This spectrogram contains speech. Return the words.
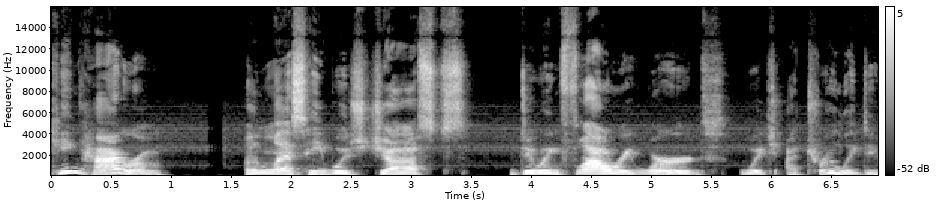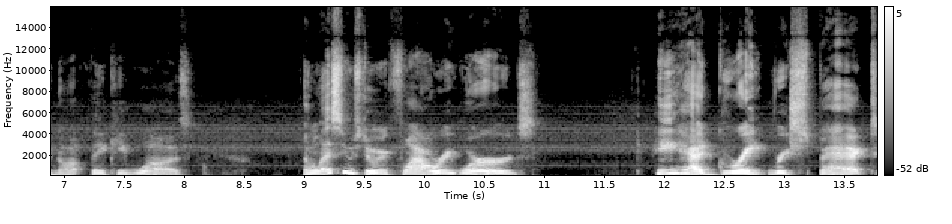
King Hiram, unless he was just doing flowery words, which I truly do not think he was, unless he was doing flowery words, he had great respect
